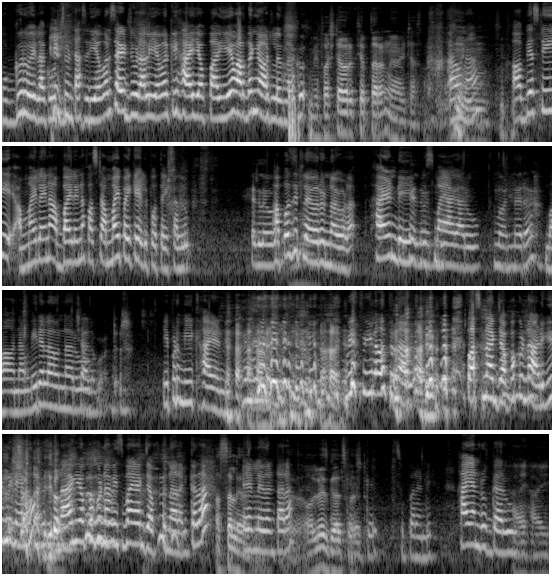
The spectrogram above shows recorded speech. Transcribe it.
ముగ్గురు ఇలా కూర్చుంటే అసలు ఎవరి సైడ్ చూడాలి ఎవరికి హాయ్ చెప్పాలి ఏం అర్థం కావట్లేదు నాకు. మీరు ఫస్ట్ ఎవరికి చెప్తారని మేము వెయిట్ చేస్తాం. అవునా? ఆబ్వియస్లీ అమ్మాయిలైనా అబ్బాయిలైనా ఫస్ట్ అమ్మాయి పైకే వెళ్ళిపోతాయి కళ్ళు. హలో అపోజిట్లో ఎవరున్నా కూడా. హాయ్ అండి విస్మయ గారు. బాగున్నారా? బాగున్నాను. మీరు ఎలా ఉన్నారు? చాలా బాగున్నారు. ఇప్పుడు మీకు హాయ్ అండి. మీరు ఫీల్ అవుతున్నారు. ఫస్ట్ నాకు చెప్పకుండా అడిగింది నేను. నాకు చెప్పకుండా విస్మయాకి చెప్తున్నారని కదా? అస్సలు ఏం లేదంటారా? Always girls first okay super అండి. హాయ్ అనురూప్ గారు. హాయ్ హాయ్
